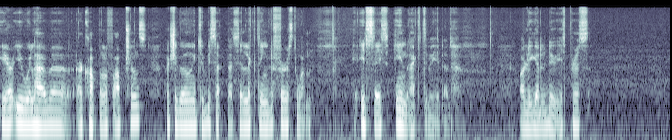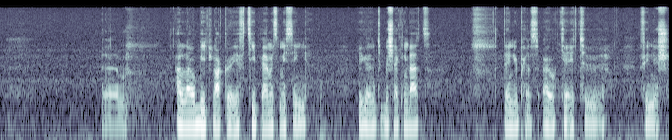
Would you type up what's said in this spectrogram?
Here you will have uh, a couple of options but you're going to be se selecting the first one it says inactivated. All you gotta do is press? Um, allow BitLocker if TPM is missing you're going to be checking that. Then you press OK to finish.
